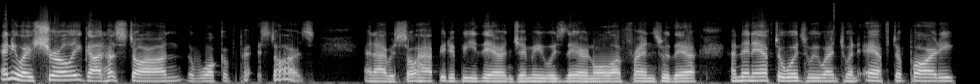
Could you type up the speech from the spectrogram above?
Anyway, Shirley got her star on the Walk of Stars. And I was so happy to be there, and Jimmy was there, and all our friends were there. And then afterwards, we went to an after party,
